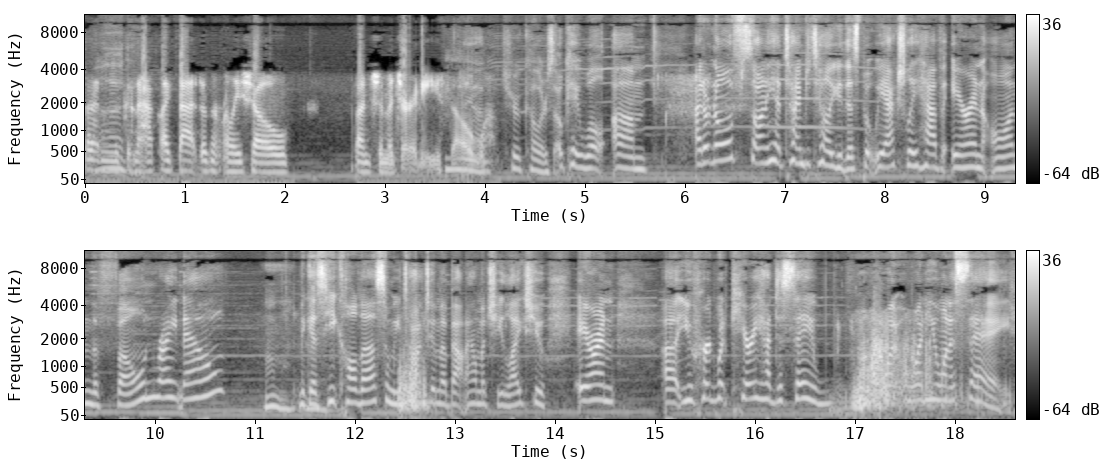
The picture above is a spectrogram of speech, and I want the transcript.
and is going to act like that doesn't really show a bunch of maturity. So, Yeah, true colors. Okay, well, um, I don't know if Sonny had time to tell you this, but we actually have Aaron on the phone right now because he called us and we talked to him about how much he likes you. Aaron, uh, you heard what Carrie had to say. What, what do you want to say?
